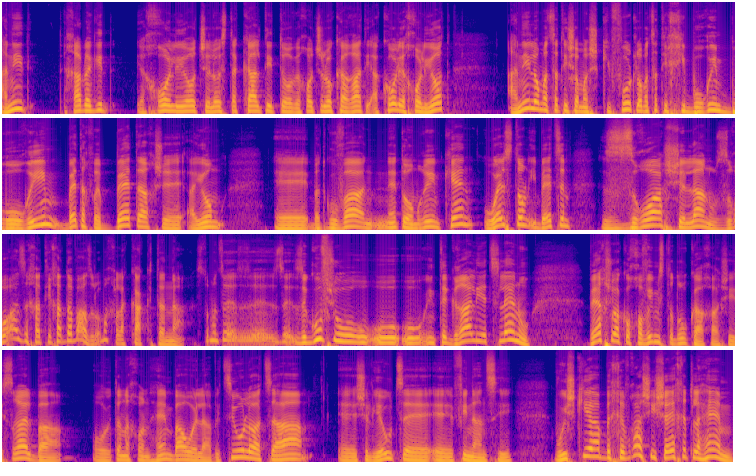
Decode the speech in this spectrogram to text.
אני חייב להגיד, יכול להיות שלא הסתכלתי טוב, יכול להיות שלא קראתי, הכל יכול להיות. אני לא מצאתי שם שקיפות, לא מצאתי חיבורים ברורים, בטח ובטח שהיום אה, בתגובה נטו אומרים, כן, וולסטון היא בעצם זרוע שלנו, זרוע זה חתיכת דבר, זה לא מחלקה קטנה. זאת אומרת, זה, זה, זה, זה גוף שהוא הוא, הוא אינטגרלי אצלנו. ואיכשהו הכוכבים הסתדרו ככה, שישראל בא, או יותר נכון, הם באו אליו, הציעו לו הצעה אה, של ייעוץ אה, אה, פיננסי, והוא השקיע בחברה שהיא שייכת להם.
